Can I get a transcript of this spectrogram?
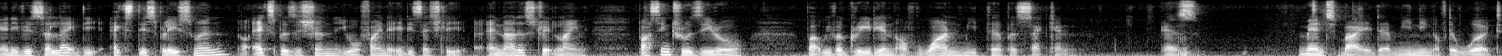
And if you select the x displacement or x position you will find that it is actually another straight line passing through zero but with a gradient of one meter per second as meant by the meaning of the word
